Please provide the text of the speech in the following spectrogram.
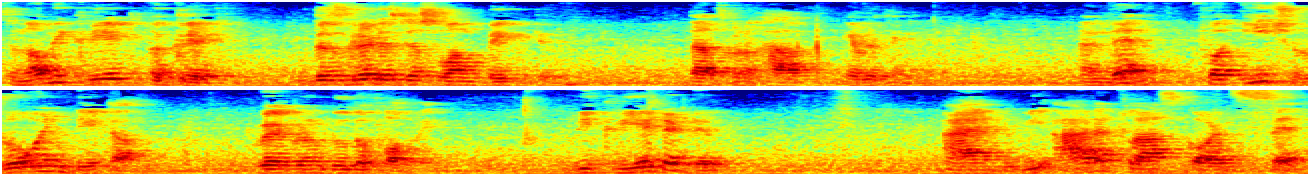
So now we create a grid. This grid is just one big div that's going to have everything in it. And then for each row in data, we're going to do the following. We create a div and we add a class called cell.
